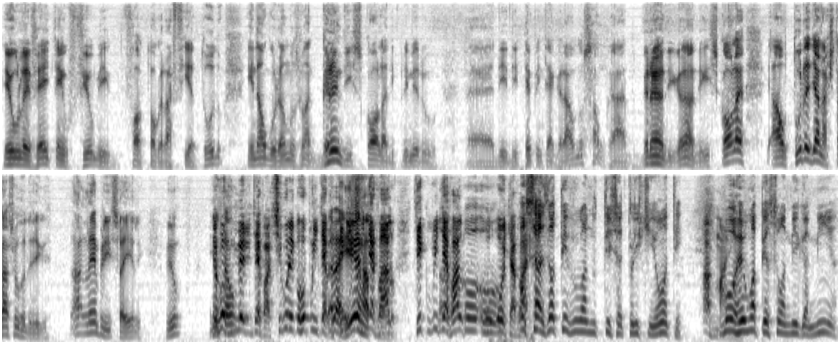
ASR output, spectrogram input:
eu o levei, tem o filme, fotografia, tudo. Inauguramos uma grande escola de primeiro. É, de, de tempo integral no Salgado. Grande, grande. Escola à altura de Anastácio Rodrigues. Ah, lembre isso a ele, viu? Eu então... vou pro primeiro intervalo. Segura aí que eu vou pro intervalo. Tem que ir pro intervalo. Tem que ir pro intervalo. Ô, ô, Oi, Tavares. Ô, César, eu tive uma notícia triste ontem. Ah, Morreu uma pessoa amiga minha,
